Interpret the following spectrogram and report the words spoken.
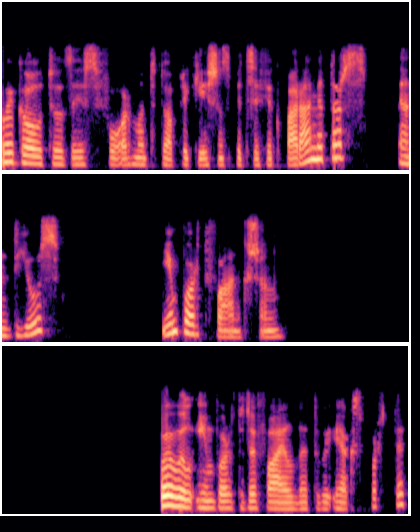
We go to this format to application specific parameters and use import function. We will import the file that we exported.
